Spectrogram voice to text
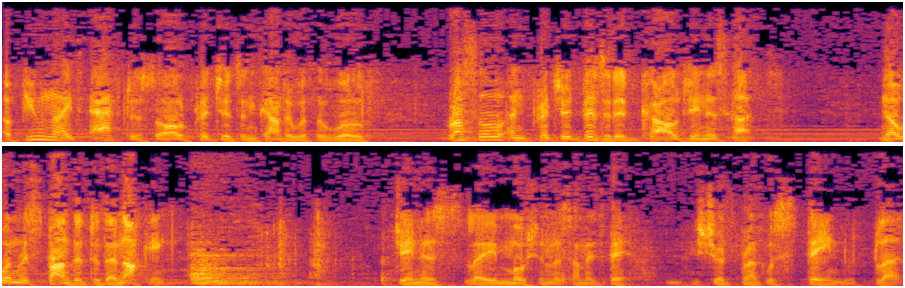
A few nights after Saul Pritchard's encounter with the wolf, Russell and Pritchard visited Carl Janus' hut. No one responded to their knocking. Janus lay motionless on his bed. His shirt front was stained with blood.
